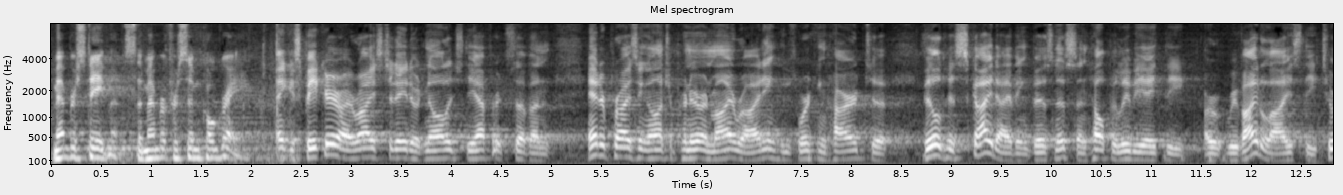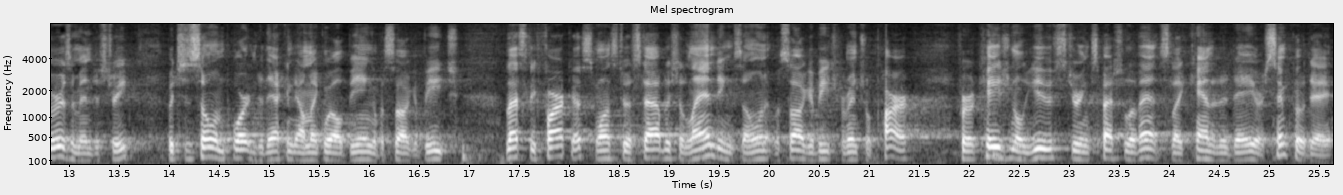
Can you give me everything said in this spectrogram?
Member statements. The member for Simcoe Grey. Thank you, Speaker. I rise today to acknowledge the efforts of an enterprising entrepreneur in my riding who's working hard to build his skydiving business and help alleviate the or revitalize the tourism industry, which is so important to the economic well-being of Wasaga Beach. Leslie Farkas wants to establish a landing zone at Wasaga Beach Provincial Park for occasional use during special events like Canada Day or Simcoe Day.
